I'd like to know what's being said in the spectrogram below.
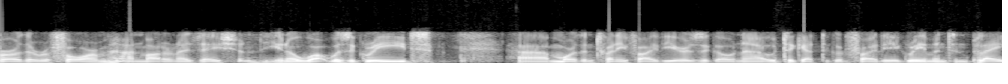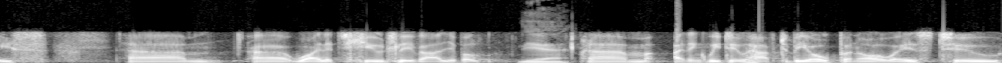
further reform and modernisation. You know, what was agreed uh, more than 25 years ago now to get the Good Friday Agreement in place um, uh, while it's hugely valuable, yeah, um, I think we do have to be open always to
